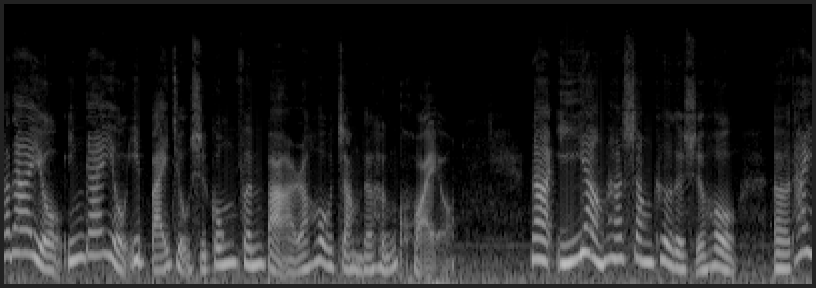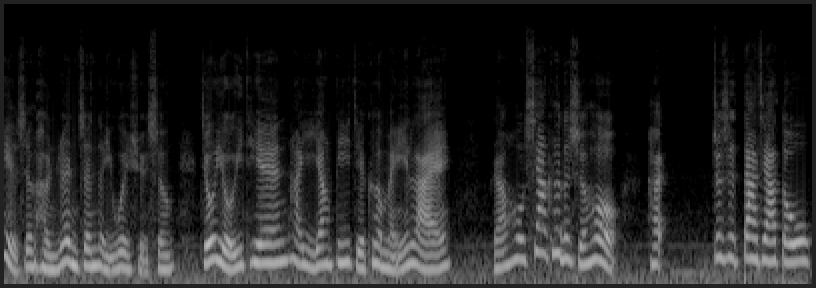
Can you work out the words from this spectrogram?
他大概有应该有一百九十公分吧，然后长得很快哦。那一样，他上课的时候，呃，他也是很认真的一位学生。结果有一天，他一样第一节课没来，然后下课的时候，他就是大家都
